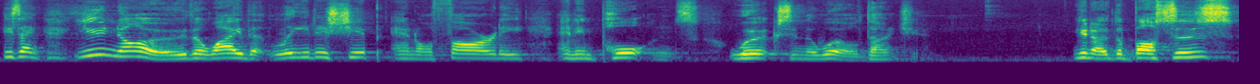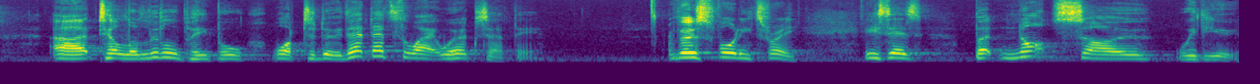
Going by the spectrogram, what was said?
He's saying, You know the way that leadership and authority and importance works in the world, don't you? You know, the bosses uh, tell the little people what to do. That, that's the way it works out there. Verse 43, he says, But not so with you.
